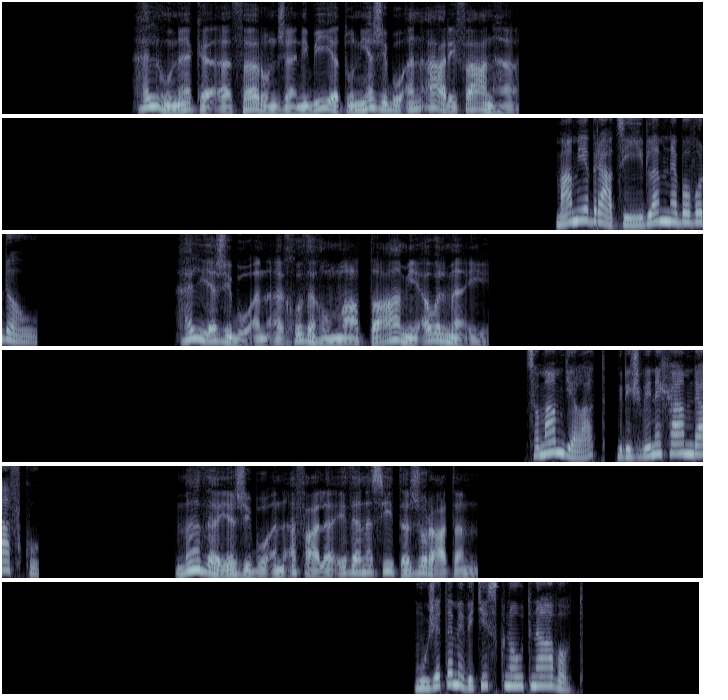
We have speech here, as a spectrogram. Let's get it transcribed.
هل هناك آثار جانبية يجب أن أعرف عنها؟ Mám je brát s jídlem nebo vodou? هل يجب أن آخذهم مع الطعام أو الماء؟ Co mám dělat, když vynechám dávku? ماذا يجب أن أفعل إذا نسيت جرعة؟ Můžete mi vytisknout návod.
